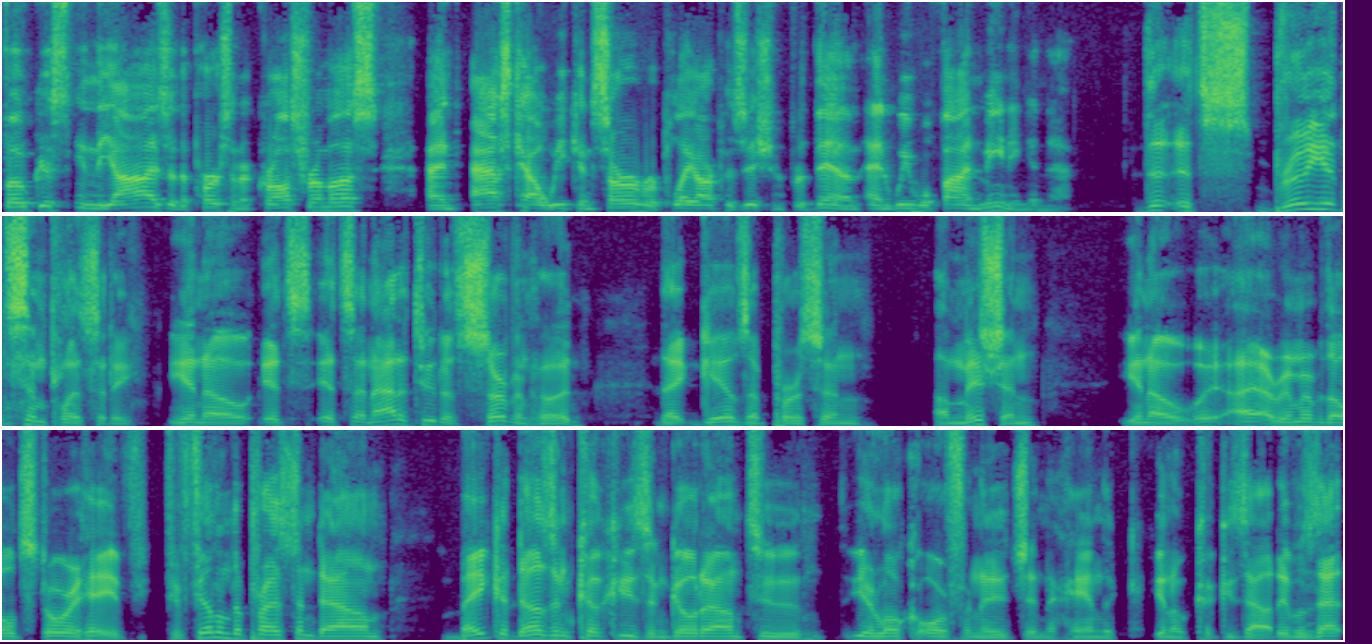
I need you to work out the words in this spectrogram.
focus in the eyes of the person across from us and ask how we can serve or play our position for them. And we will find meaning in that. It's brilliant simplicity. You know, it's it's an attitude of servanthood that gives a person a mission. You know, I, I remember the old story. Hey, if, if you're feeling depressed and down, bake a dozen cookies and go down to your local orphanage and hand the you know cookies out. It was that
